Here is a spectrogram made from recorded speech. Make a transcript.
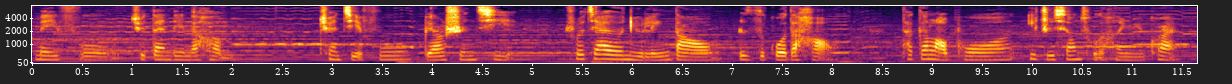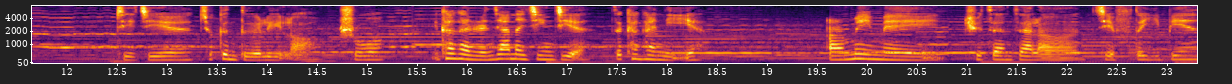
妹夫却淡定的很，劝姐夫不要生气。说家有女领导，日子过得好。他跟老婆一直相处的很愉快。姐姐就更得理了，说：“你看看人家那境界，再看看你。”而妹妹却站在了姐夫的一边，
